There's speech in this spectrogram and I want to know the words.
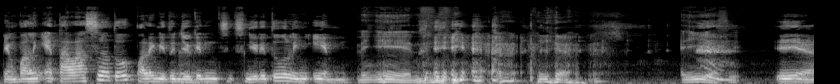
yang paling etalase tuh paling ditunjukin s- sendiri tuh LinkedIn LinkedIn. Iya. Iya sih. iya.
